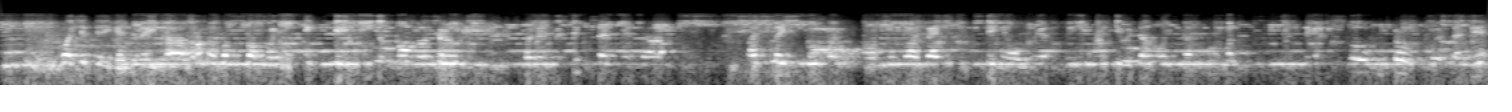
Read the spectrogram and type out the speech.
Why should they get today? I don't know what's wrong with KG and Palmer too, but there's a six segment uh, isolation movement on the right taking over the anti-redouble movement. They're to be slow control for a set here.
